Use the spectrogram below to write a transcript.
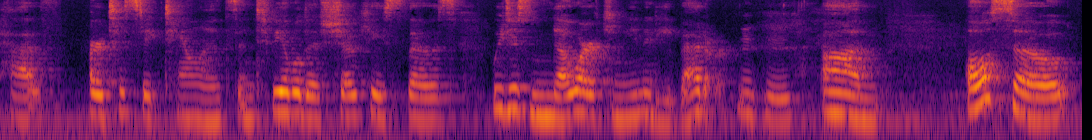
have artistic talents, and to be able to showcase those, we just know our community better. Um, also,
